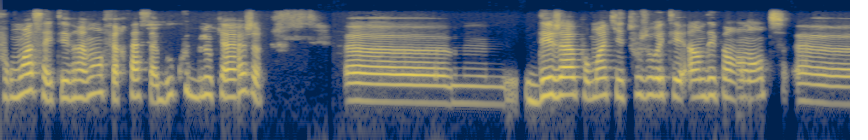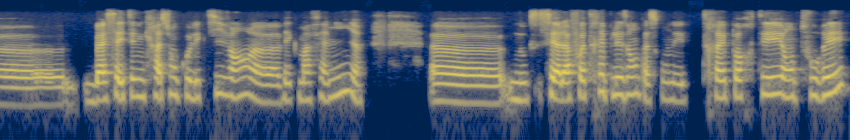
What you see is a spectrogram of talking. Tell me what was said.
pour moi, ça a été vraiment faire face à beaucoup de blocages. Euh, déjà pour moi qui ai toujours été indépendante, euh, bah, ça a été une création collective hein, euh, avec ma famille. Euh, donc c'est à la fois très plaisant parce qu'on est très porté, entouré,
